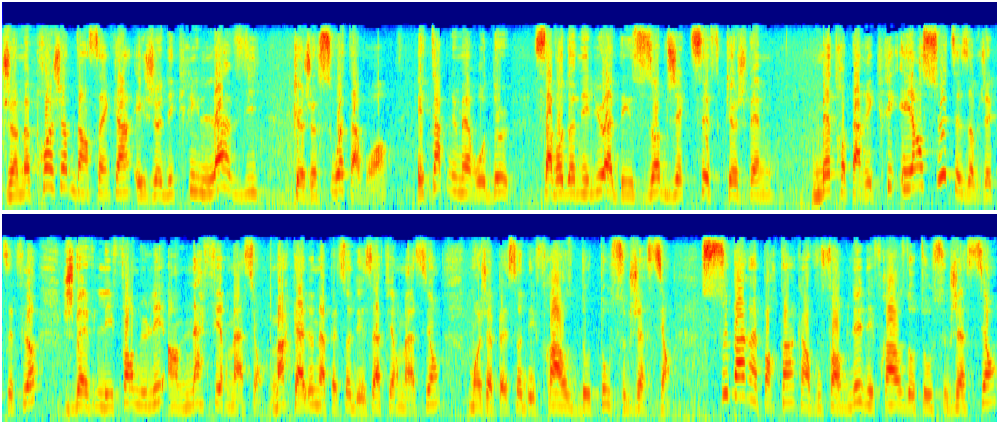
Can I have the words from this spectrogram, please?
je me projette dans cinq ans et je décris la vie que je souhaite avoir. Étape numéro 2, ça va donner lieu à des objectifs que je vais mettre par écrit. Et ensuite, ces objectifs-là, je vais les formuler en affirmation. Marc Allen appelle ça des affirmations. Moi, j'appelle ça des phrases d'autosuggestion. Super important quand vous formulez des phrases d'autosuggestion,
